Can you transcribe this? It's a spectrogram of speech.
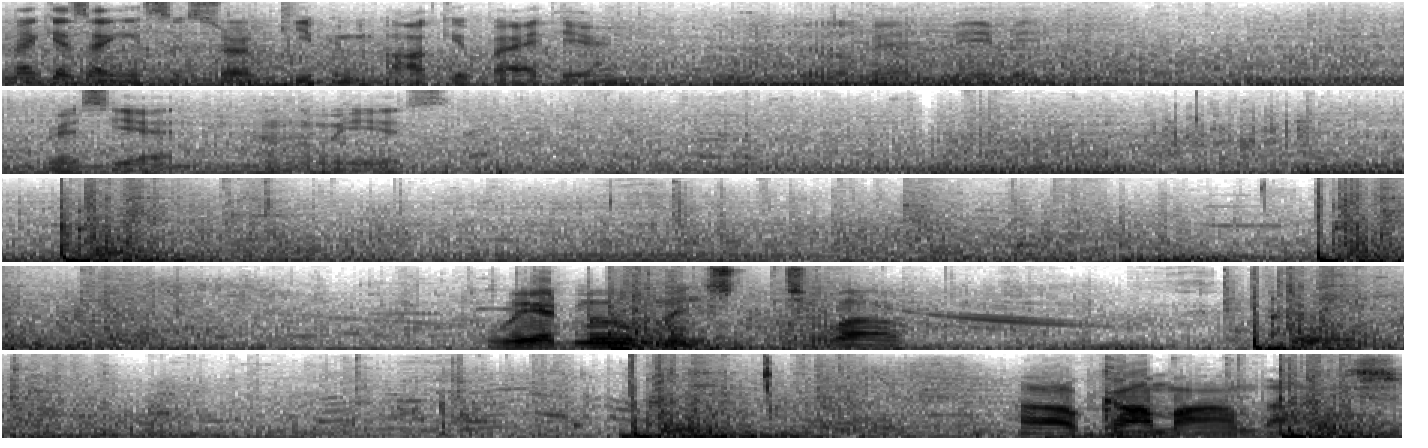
I guess I can sort of keep him occupied here. A little bit, maybe. Where's he at? I don't know where he is. Weird movements. Wow. Oh, come on, guys.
